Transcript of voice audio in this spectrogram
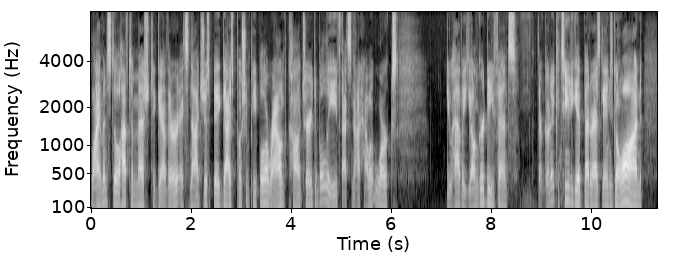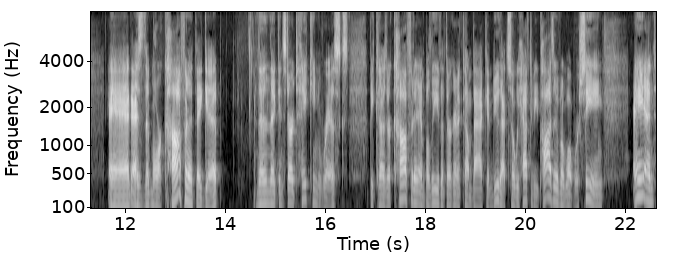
Linemen still have to mesh together. It's not just big guys pushing people around, contrary to belief. That's not how it works. You have a younger defense. They're going to continue to get better as games go on. And as the more confident they get, then they can start taking risks because they're confident and believe that they're going to come back and do that. So we have to be positive of what we're seeing. And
